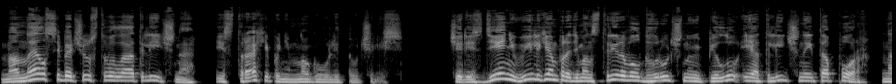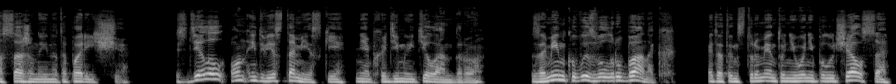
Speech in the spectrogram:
Но Нелл себя чувствовала отлично, и страхи понемногу улетучились. Через день Уильям продемонстрировал двуручную пилу и отличный топор, насаженный на топорище. Сделал он и две стамески, необходимые Тиландеру. Заминку вызвал рубанок. Этот инструмент у него не получался,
